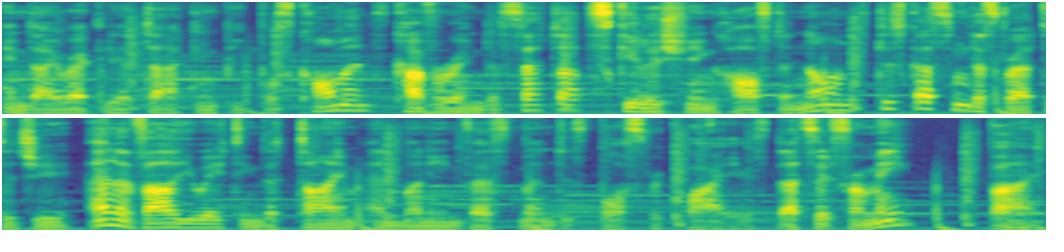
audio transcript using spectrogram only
indirectly attacking people's comments, covering the setup, skillishing half the nons, discussing the strategy, and evaluating the time and money investment this boss requires. That's it from me, bye.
